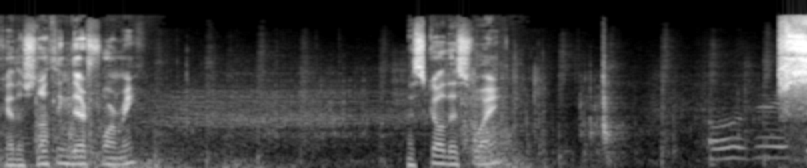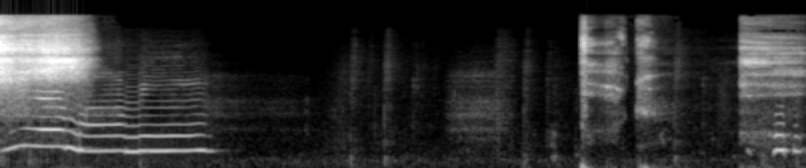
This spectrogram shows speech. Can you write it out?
Okay, there's nothing there for me. Let's go this way. Over here, mommy. Fuck.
